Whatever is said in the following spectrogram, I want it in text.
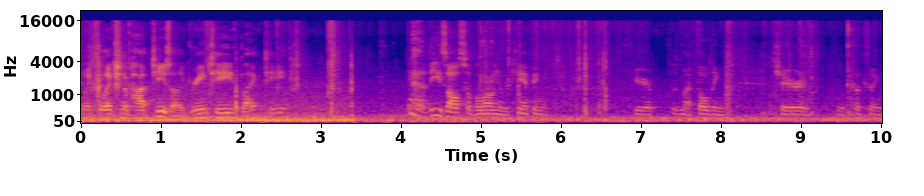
my collection of hot teas. I like green tea, black tea. These also belong in the camping here. My folding chair and little cook thing.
